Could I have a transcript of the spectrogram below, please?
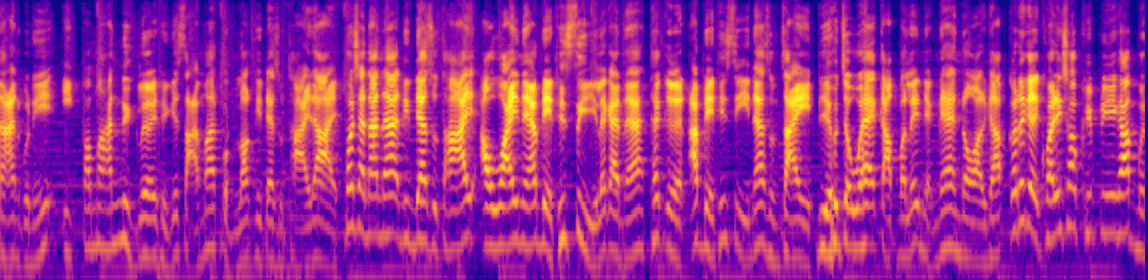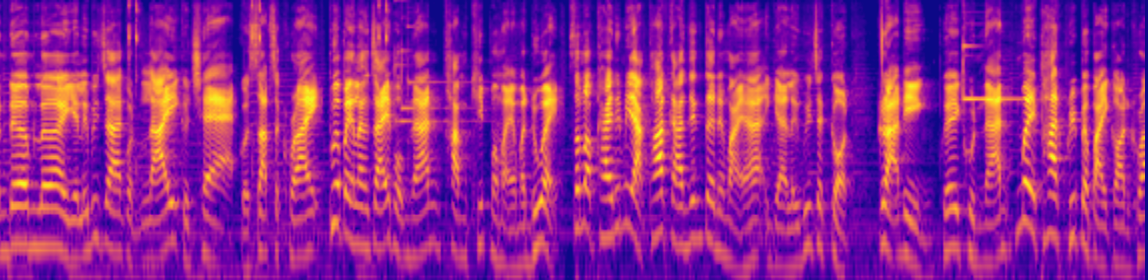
นานกว่านี้ อีกประมาณหนึ่งเลยถึงจะสามารถปลดล็อกดินแดนสุดท้ายได้ เพราะฉะนั้นนะดินแดนสุดท้ายเอาไว้ในอัปเดตที่ 4 แล้วกันนะถ้าเกิดอัปเดตที่ 4 น่าสนใจ เดี๋ยวจะแวะกลับมาเล่นอย่างแน่นอนครับ ก็ถ้าเกิดใครที่ชอบคลิปนี้ครับ เหมือนเดิมเลย อย่าลืมที่จะกดไลค์กดแชร์กด Subscribe เพื่อเป็นกำลังใจให้ผมนั้นทำคลิปใหม่ออกมาด้วยสำหรับใครที่ไม่อยากพลาดการแจ้งเตือนใหม่ๆฮะอย่าลืมที่จะกดกระดิ่ง เพื่อให้คุณนั้นไม่พลาดคลิปใหม่ๆก่อนใคร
